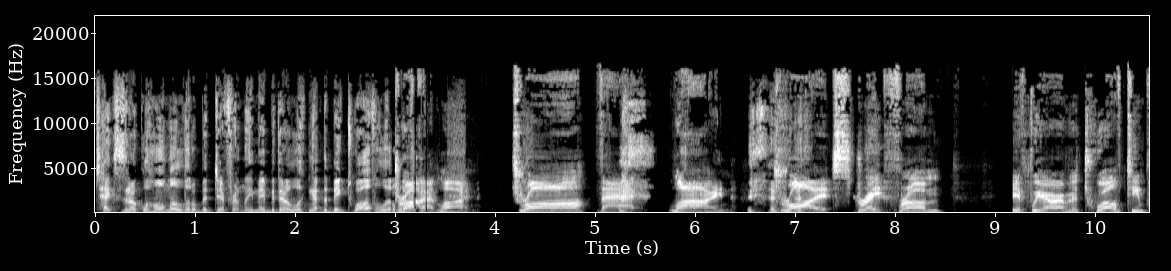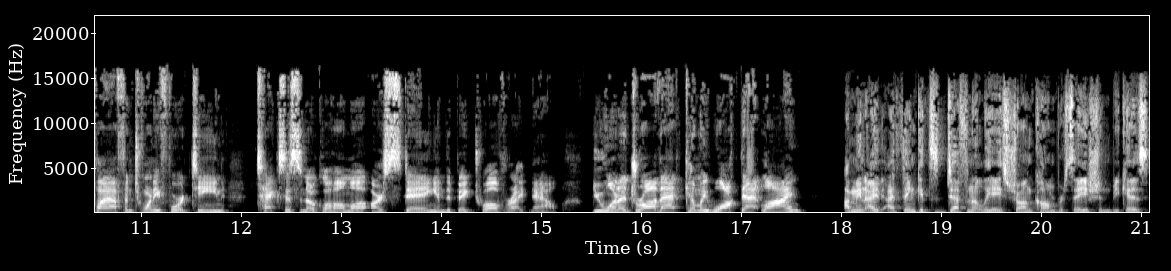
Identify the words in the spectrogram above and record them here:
Texas and Oklahoma a little bit differently. Maybe they're looking at the Big 12 a little Draw bit. that line. Draw that line. Draw it straight from if we are a 12 team playoff in 2014, Texas and Oklahoma are staying in the Big 12 right now. You want to draw that? Can we walk that line? I mean, I, I think it's definitely a strong conversation because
